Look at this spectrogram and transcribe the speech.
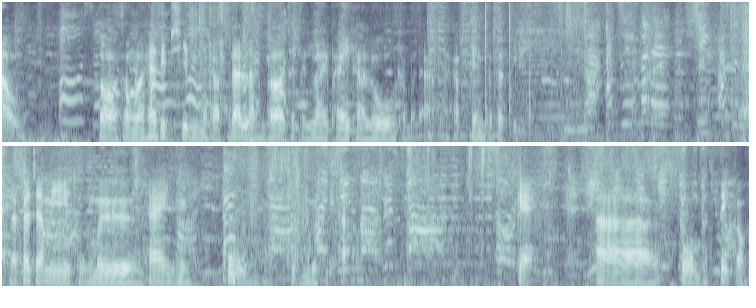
159 ต่อ 250 ชิ้นนะครับ ด้านหลังก็จะเป็นลายไพ่ทาโร่ธรรมดานะครับ เป็นพลาสติก แล้วก็จะมีถุงมือให้หนึ่งคู่นะครับถุงมือสีขาวแกะโฟมพลาสติกออก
